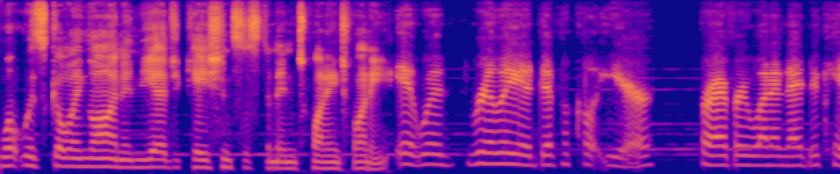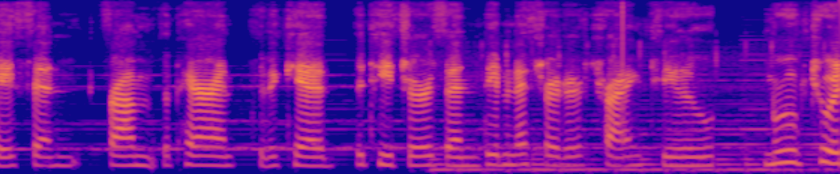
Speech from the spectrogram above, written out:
what was going on in the education system in 2020? It was really a difficult year for everyone in education, from the parents to the kids, the teachers, and the administrators trying to move to a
